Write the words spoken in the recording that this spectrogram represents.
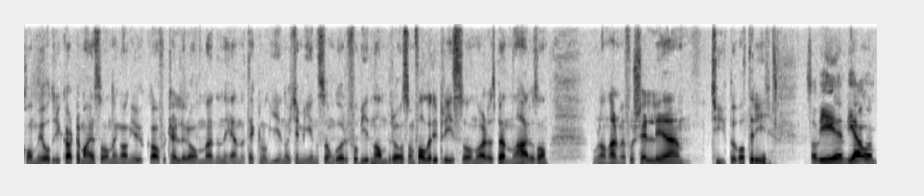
kommer jo Odd-Rikard til meg sånn en gang i uka og forteller om uh, den ene teknologien og kjemien som går forbi den andre, og som faller i pris, og nå er det spennende her og sånn. Hvordan er det med forskjellige typer batterier? Så vi, vi er,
